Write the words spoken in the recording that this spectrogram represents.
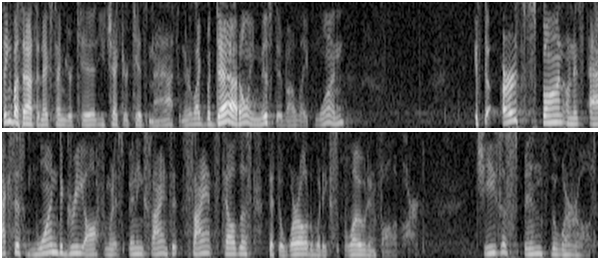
Think about that the next time your kid, you check your kid's math, and they're like, but dad, I only missed it by like one. If the earth spun on its axis one degree off from when it's spinning, science, science tells us that the world would explode and fall apart. Jesus spins the world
